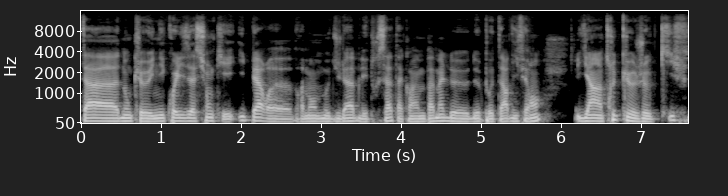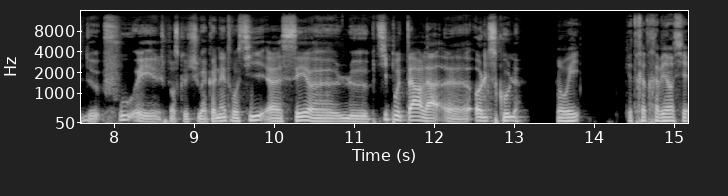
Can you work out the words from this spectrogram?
t'as donc euh, une équalisation qui est hyper euh, vraiment modulable et tout ça. T'as quand même pas mal de, de potards différents. Il y a un truc que je kiffe de fou et je pense que tu vas connaître aussi, euh, c'est le petit potard là, old school. Oui, qui est très très bien aussi.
